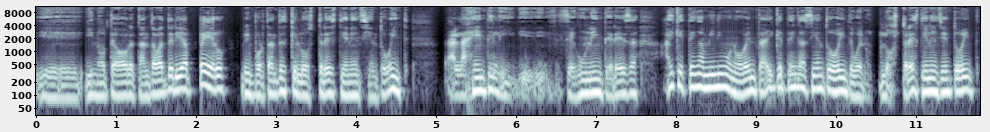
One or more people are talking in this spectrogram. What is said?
eh, y no te ahorre tanta batería, pero lo importante es que los tres tienen 120. A la gente, le, según le interesa, hay que tenga mínimo 90, hay que tenga 120. Bueno, los tres tienen 120,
